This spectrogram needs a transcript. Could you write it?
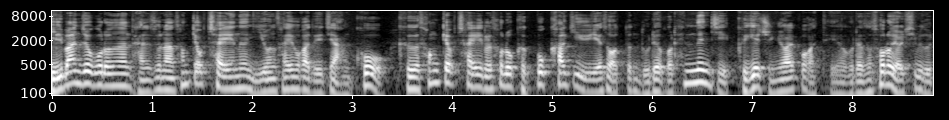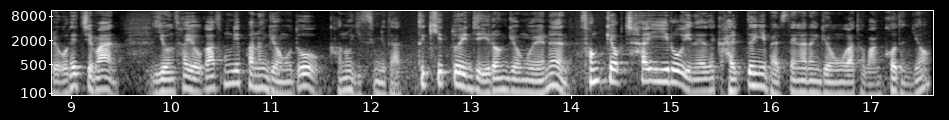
일반적으로는 단순한 성격 차이는 이혼 사유가 되지 않고 그 성격 차이를 서로 극복하기 위해서 어떤 노력을 했는지 그게 중요할 것 같아요. 그래서 서로 열심히 노력을 했지만 이혼 사유가 성립하는 경우도 간혹 있습니다. 특히 또 이제 이런 경우에는 성격 차이로 인해서 갈등이 발생하는 경우가 더 많거든요.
